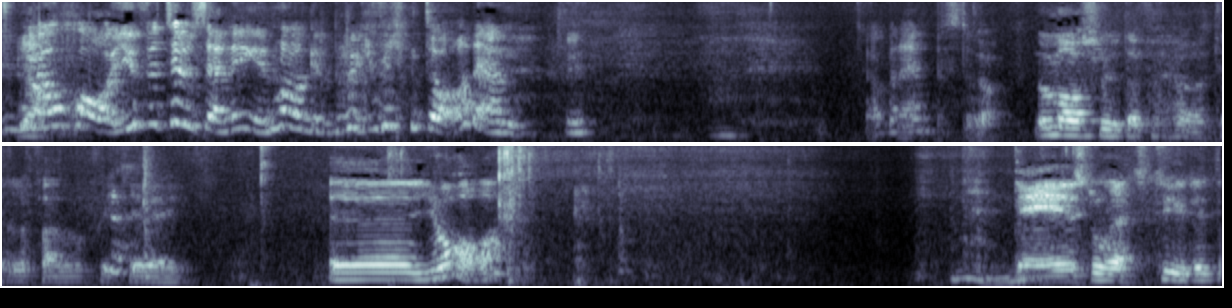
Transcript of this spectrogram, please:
Jag har ju för tusan ingen hagelbruk, vill inte ha den. Har bara en pistol. Ja, de avslutar förhöret i alla fall och skickar iväg. Eh, ja. Det står rätt tydligt.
